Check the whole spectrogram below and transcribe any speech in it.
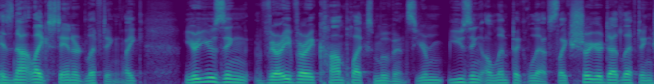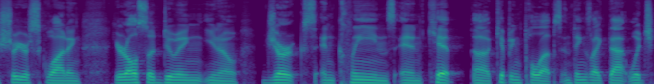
is not like standard lifting. Like you're using very very complex movements. You're using olympic lifts. Like sure you're deadlifting sure you're squatting. You're also doing you know jerks and cleans and kip uh, kipping pull-ups and things like that which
